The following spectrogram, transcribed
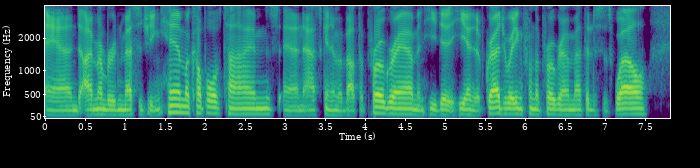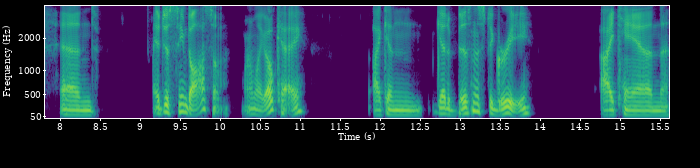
And I remember messaging him a couple of times and asking him about the program, and he did. He ended up graduating from the program Methodist as well, and it just seemed awesome. I'm like, okay, I can get a business degree. I can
